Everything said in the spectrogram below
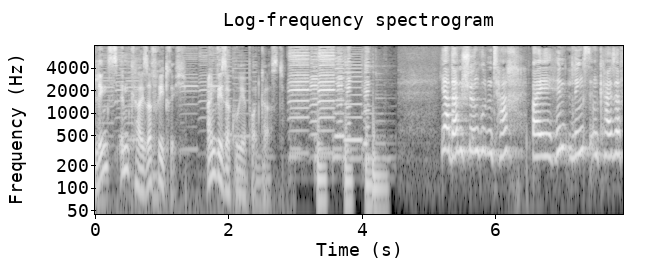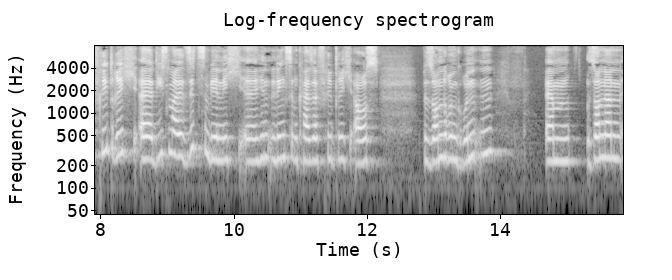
links im Kaiser Friedrich, ein Weserkurier-Podcast. Ja, dann schönen guten Tag bei Hinten links im Kaiser Friedrich. Äh, diesmal sitzen wir nicht äh, hinten links im Kaiser Friedrich aus besonderen Gründen, ähm, sondern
